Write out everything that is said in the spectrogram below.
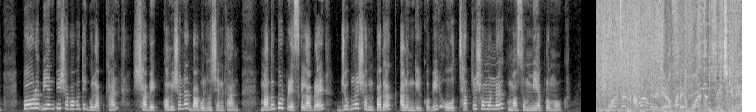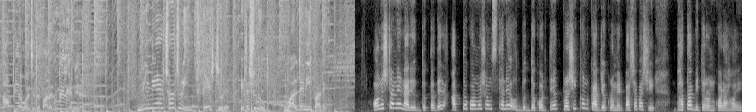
পৌর বিএনপি সভাপতি গুলাব খান, সাবেক কমিশনার বাবুল হোসেন খান, মাধবপুর প্রেস ক্লাবের যুগ্ম সম্পাদক আলমগীর কবির ও ছাত্র সমন্বয়ক মাসুম মিয়া প্রমুখ। ওয়ালটন আবারও মিলিনিয়ার অফারে ওয়ালটন ফ্রিজ কিনে আপনিও হয়ে যেতে পারেন মিলিয়নিয়ার। মিলিনিয়ার ছড়াছড়ি দেশ জুড়ে। এটা শুধু ওয়ালটেনই পারে। অনুষ্ঠানে নারী উদ্যোক্তাদের আত্মকর্মসংস্থানে উদ্বুদ্ধ করতে প্রশিক্ষণ কার্যক্রমের পাশাপাশি ভাতা বিতরণ করা হয়।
